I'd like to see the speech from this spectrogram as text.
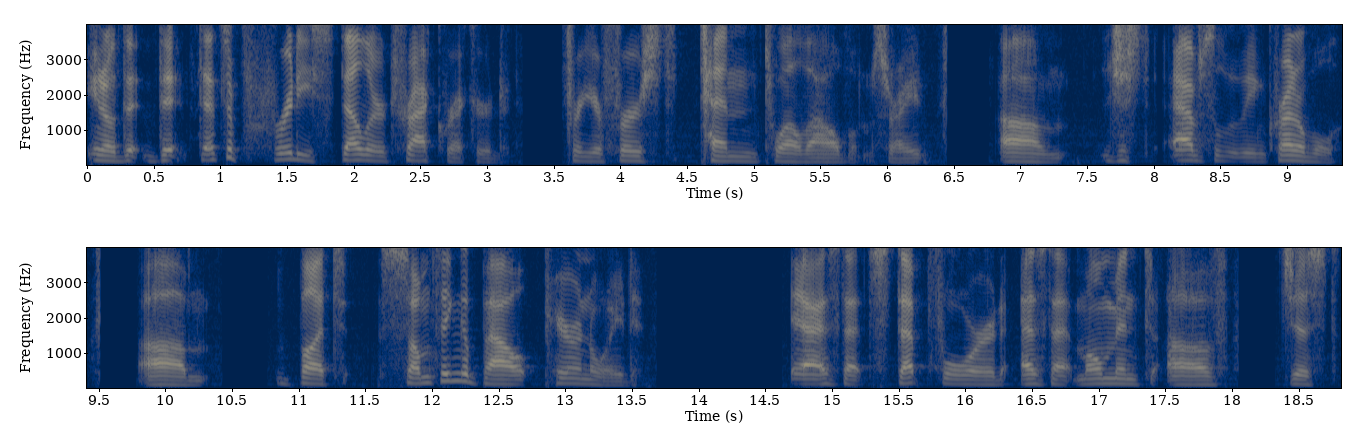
You know that that that's a pretty stellar track record for your first 10 12 albums right um just absolutely incredible um but something about paranoid as that step forward as that moment of just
